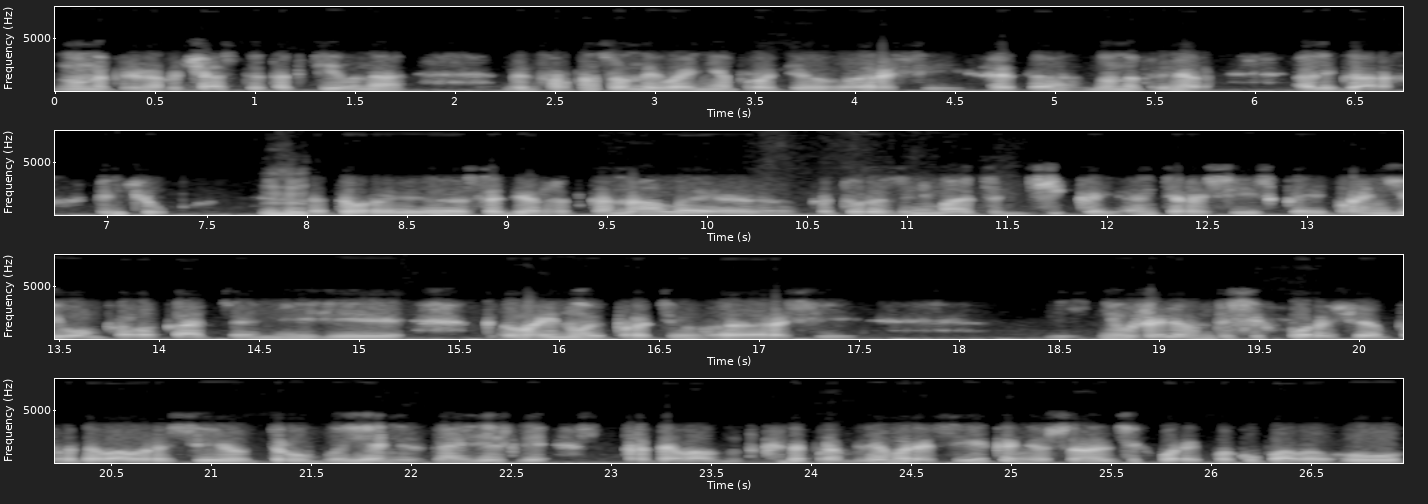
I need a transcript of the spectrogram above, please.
ну, например, участвуют активно в информационной войне против России. Это, ну, например, олигарх Пинчук угу. который содержит каналы, которые занимаются дикой антироссийской браньем, провокациями и войной против э, России. Неужели он до сих пор еще продавал Россию трубы? Я не знаю. Если продавал, ну, так это проблемы России, конечно, она до сих пор их покупала у э,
